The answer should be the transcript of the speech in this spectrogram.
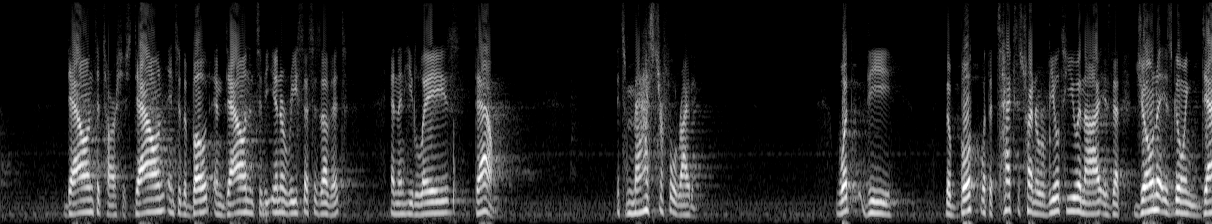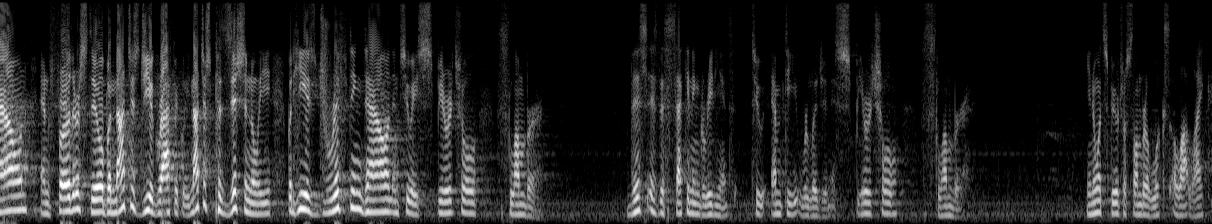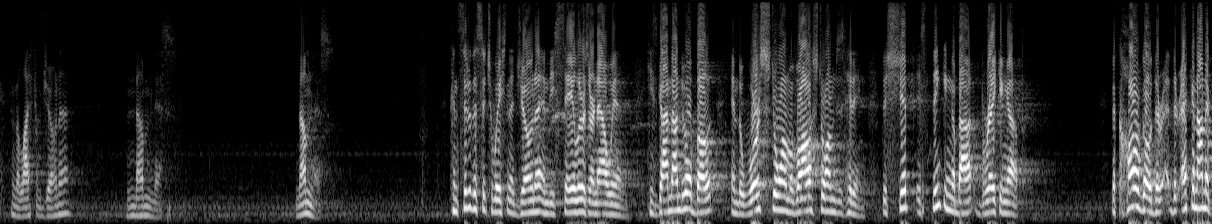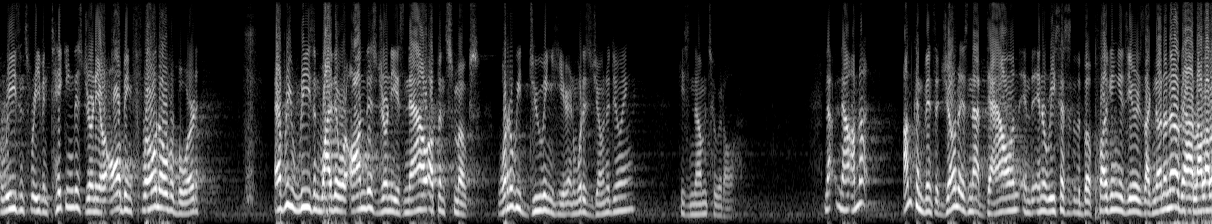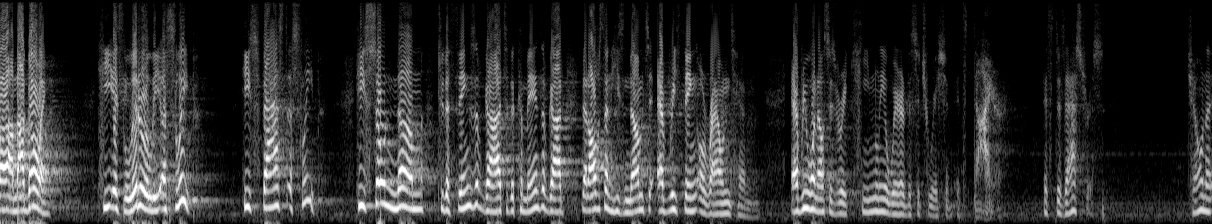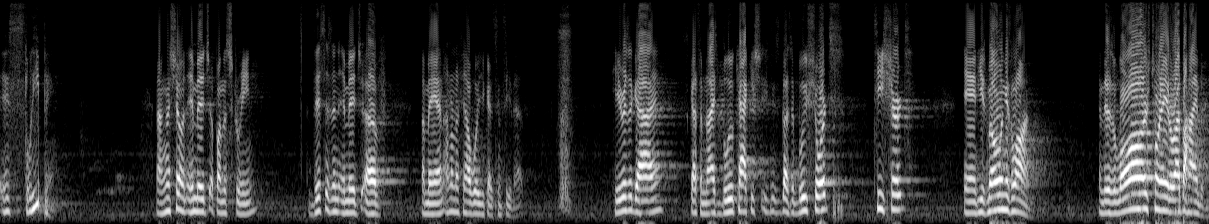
down to Tarshish, down into the boat, and down into the inner recesses of it. And then he lays down. It's masterful writing. What the the book, what the text is trying to reveal to you and I, is that Jonah is going down and further still, but not just geographically, not just positionally, but he is drifting down into a spiritual slumber. This is the second ingredient to empty religion, is spiritual slumber. You know what spiritual slumber looks a lot like in the life of Jonah? Numbness. Numbness. Consider the situation that Jonah and these sailors are now in. He's gotten onto a boat, and the worst storm of all storms is hitting. The ship is thinking about breaking up. The cargo, their, their economic reasons for even taking this journey are all being thrown overboard. Every reason why they were on this journey is now up in smokes. What are we doing here? And what is Jonah doing? He's numb to it all. Now, now I'm not I'm convinced that Jonah is not down in the inner recesses of the boat, plugging his ears like, no, no, no, God, la, la, la, I'm not going. He is literally asleep. He's fast asleep. He's so numb to the things of God, to the commands of God, that all of a sudden he's numb to everything around him. Everyone else is very keenly aware of the situation. It's dire, it's disastrous. Jonah is sleeping. Now, I'm going to show an image up on the screen. This is an image of a man. I don't know if how well you guys can see that. Here's a guy. He's got some nice blue khaki. He's got some blue shorts, t-shirt, and he's mowing his lawn. And there's a large tornado right behind him.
